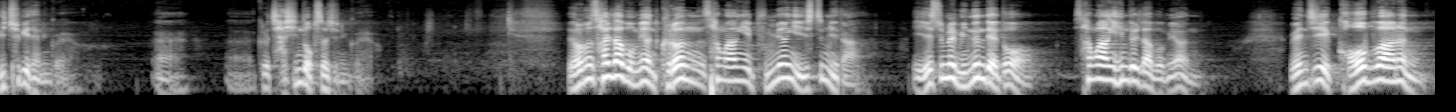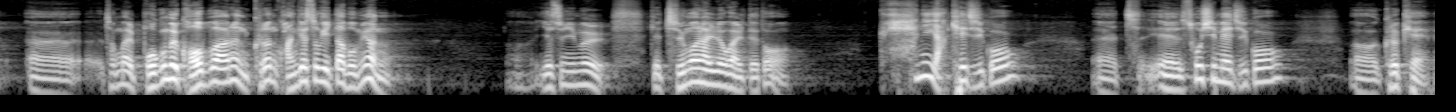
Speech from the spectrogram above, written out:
위축이 되는 거예요. 그리고 자신도 없어지는 거예요. 여러분 살다 보면 그런 상황이 분명히 있습니다. 예수님을 믿는데도 상황이 힘들다 보면 왠지 거부하는 어, 정말 복음을 거부하는 그런 관계 속에 있다 보면 어, 예수님을 증언하려고 할 때도 괜히 약해지고 소심해지고 어, 그렇게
